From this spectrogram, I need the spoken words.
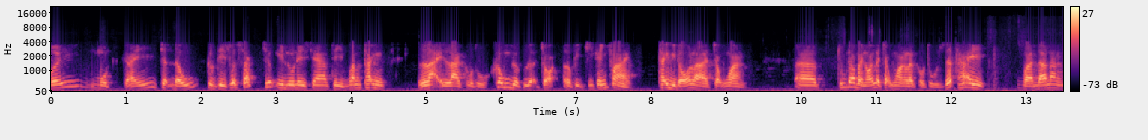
với một cái trận đấu cực kỳ xuất sắc trước Indonesia thì Văn Thanh lại là cầu thủ không được lựa chọn ở vị trí cánh phải thay vì đó là Trọng Hoàng. À, chúng ta phải nói là Trọng Hoàng là cầu thủ rất hay và đa năng.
